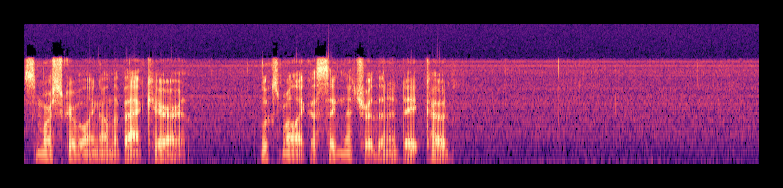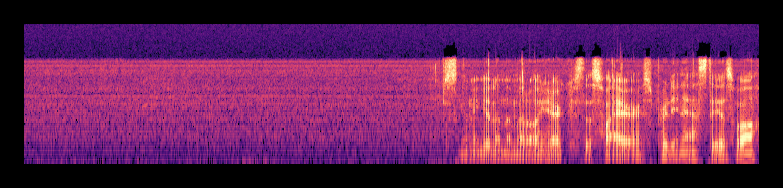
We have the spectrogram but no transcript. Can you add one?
Some more scribbling on the back here. Looks more like a signature than a date code. Just going to get in the middle here because this wire is pretty nasty as well.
